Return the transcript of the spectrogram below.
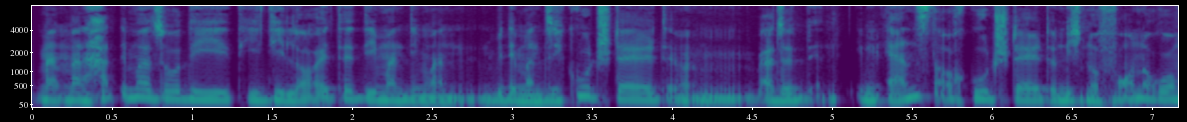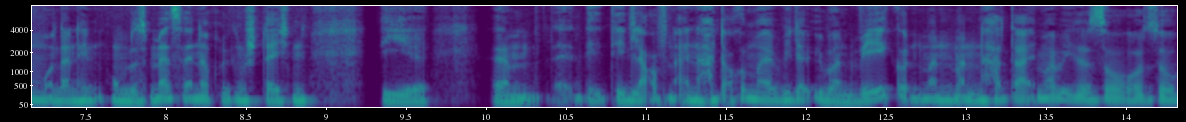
man, man hat immer so die, die, die Leute, die man, die man, mit denen man sich gut stellt, ähm, also im Ernst auch gut stellt und nicht nur vorne rum und dann hinten um das Messer in den Rücken stechen, die, ähm, die, die laufen einen halt auch immer wieder über den Weg und man, man hat da immer wieder so, so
